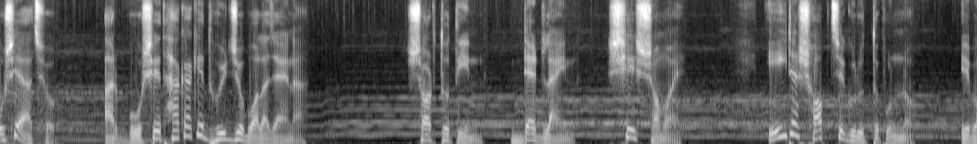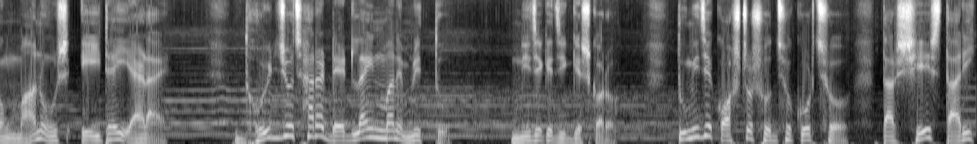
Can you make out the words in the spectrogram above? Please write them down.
বসে আছো, আর বসে থাকাকে ধৈর্য বলা যায় না। শর্ত তিন, ডেডলাইন, শেষ সময়। এইটা সবচেয়ে গুরুত্বপূর্ণ, এবং মানুষ এইটাই এড়ায়। ধৈর্য ছাড়া ডেডলাইন মানে মৃত্যু। নিজেকে জিজ্ঞেস করো, তুমি যে কষ্ট সহ্য করছ, তার শেষ তারিখ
